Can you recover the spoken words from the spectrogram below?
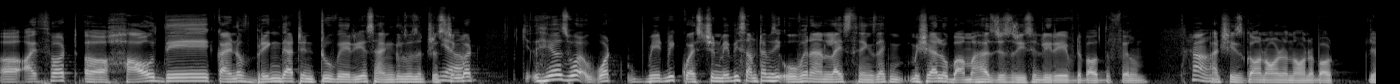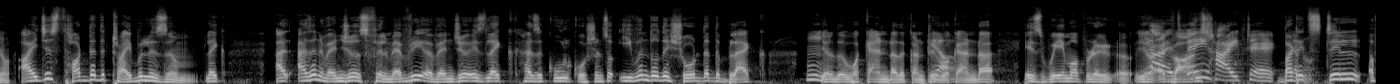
Uh, I thought uh, how they kind of bring that into various angles was interesting, Yeah. but here's what what made me question maybe sometimes they overanalyze things like michelle obama has just recently raved about the film Huh. and she's gone on and on about you know i just thought that the tribalism like as, as an avengers film every avenger is like has a cool quotient so even though they showed that the black you know the wakanda the country Hmm. Yeah. wakanda is way more uh, you know yeah, advanced it's very high tech. but it's still a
